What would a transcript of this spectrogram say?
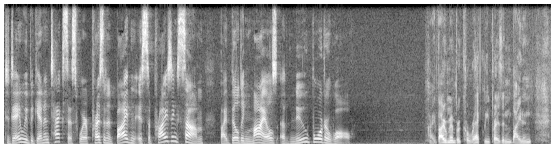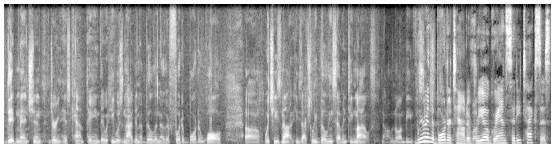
Today, we begin in Texas, where President Biden is surprising some by building miles of new border wall. If I remember correctly, President Biden did mention during his campaign that he was not going to build another foot of border wall, uh, which he's not. He's actually building 17 miles. Now, I know I'm being We're in the border town of Rio Grande City, Texas,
